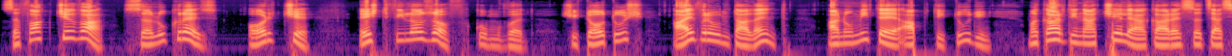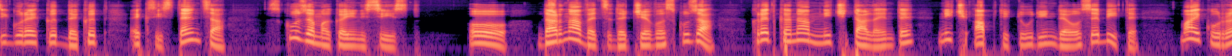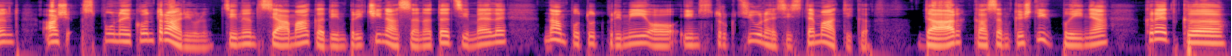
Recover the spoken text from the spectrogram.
Să fac ceva, să lucrez, orice. Ești filozof, cum văd, și totuși ai vreun talent, anumite aptitudini, măcar din acelea care să-ți asigure cât de cât existența? Scuză-mă că insist. O, dar n-aveți de ce vă scuza. Cred că n-am nici talente, nici aptitudini deosebite. Mai curând aș spune contrariul, ținând seama că din pricina sănătății mele n-am putut primi o instrucțiune sistematică. Dar, ca să-mi câștig pâinea, cred că...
